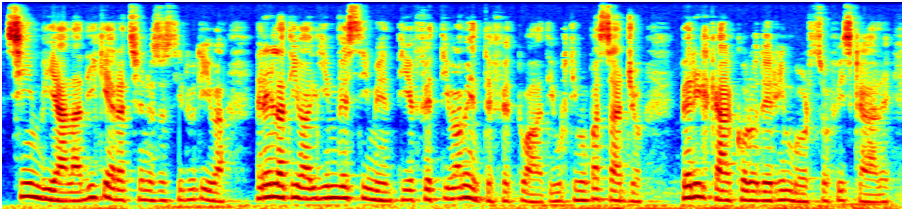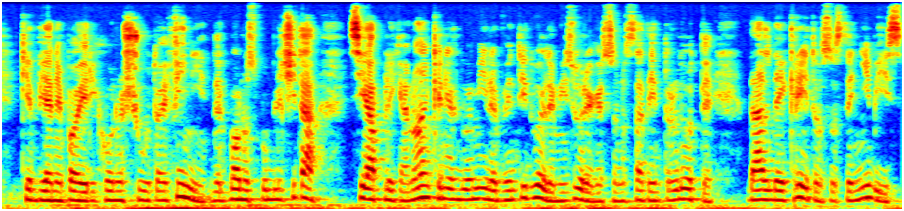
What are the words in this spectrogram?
si invia la dichiarazione sostitutiva relativa agli investimenti effettivamente effettuati, ultimo passaggio per il calcolo del rimborso fiscale, che viene poi riconosciuto ai fini del bonus pubblicità. Si applicano anche nel 2022 le misure che sono state introdotte dal decreto Sostegni bis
